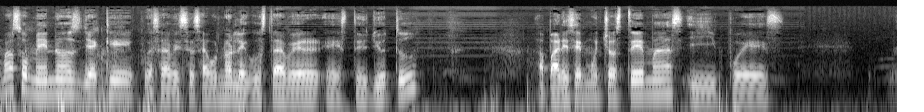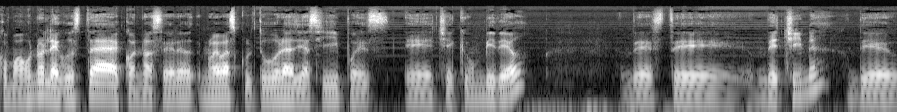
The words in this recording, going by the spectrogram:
más o menos, ya que pues a veces a uno le gusta ver este YouTube, aparecen muchos temas y pues como a uno le gusta conocer nuevas culturas y así, pues eh, chequé un video de este de China, de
